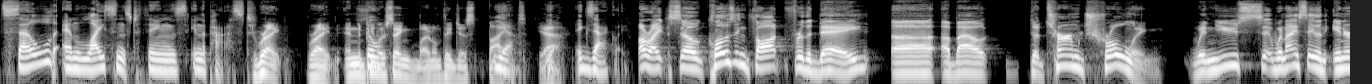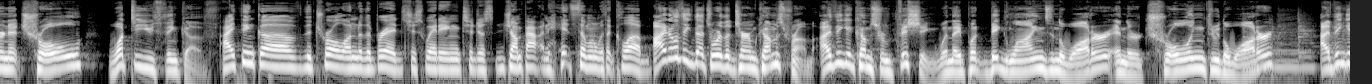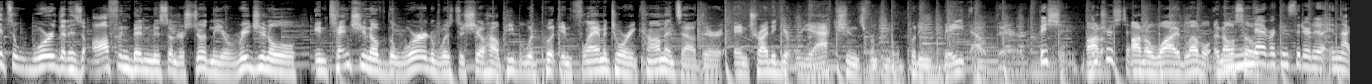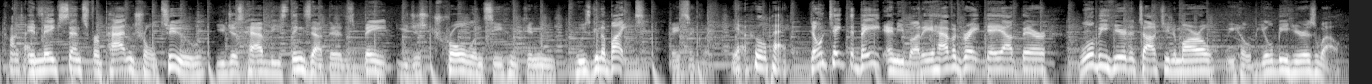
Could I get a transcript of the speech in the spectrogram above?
settled and licensed things in the past. Right, right. And So- people are saying, why don't they just buy yeah, it? yeah. exactly. All right. So, closing thought for the day uh, about the term trolling. When you say, when I say an internet troll, what do you think of? I think of the troll under the bridge just waiting to just jump out and hit someone with a club. I don't think that's where the term comes from. I think it comes from fishing when they put big lines in the water and they're trolling through the water. I think it's a word that has often been misunderstood. And the original intention of the word was to show how people would put inflammatory comments out there and try to get reactions from people putting bait out there Fishing. on, Interesting. on a wide level. And also, Never considered it in that context. it makes sense for patent troll too. You just have these things out there, this bait. You just troll and see who can, who's going to bite, basically. yeah, who'll pay? Don't take the bait, anybody. Have a great day out there. We'll be here to talk to you tomorrow. We hope you'll be here as well.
